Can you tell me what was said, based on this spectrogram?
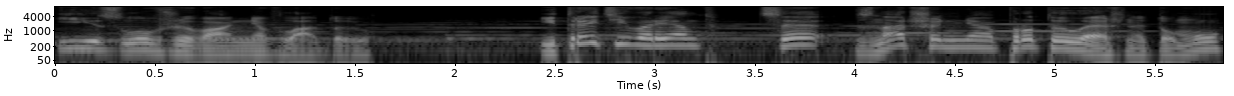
і зловживання владою. І третій варіант це значення протилежне тому,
